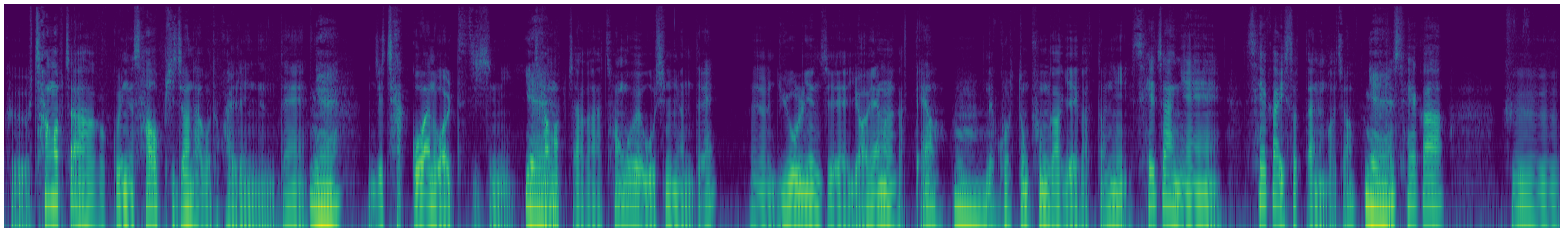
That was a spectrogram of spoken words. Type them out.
그 창업자가 갖고 있는 사업 비전하고도 관련 있는데 예. 이제 작고한 월트 디즈니 예. 창업자가 1950년대 뉴올리언즈에 여행을 갔대요. 음. 근데 골동품 가게에 갔더니 새 장에 새가 있었다는 거죠. 예. 새가 그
